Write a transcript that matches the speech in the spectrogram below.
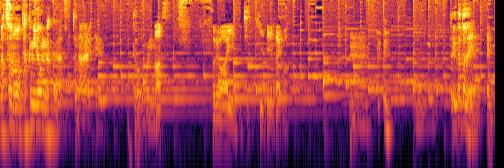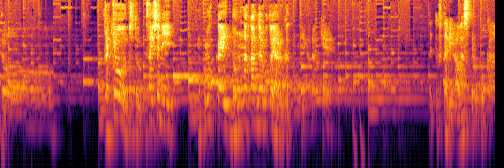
まあその匠の音楽がずっと流れてると思いまあす。、それはいいね。ちょっと聞いてみたいわ。うん。ということで、えっと、じゃあ今日ちょっと最初に黙々会どんな感じのことをやるかって人合わせておこうかな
